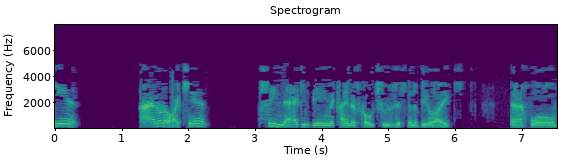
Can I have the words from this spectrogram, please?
can't. I don't know. I can't see Nagy being the kind of coach who's just going to be like, "Eh, we'll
